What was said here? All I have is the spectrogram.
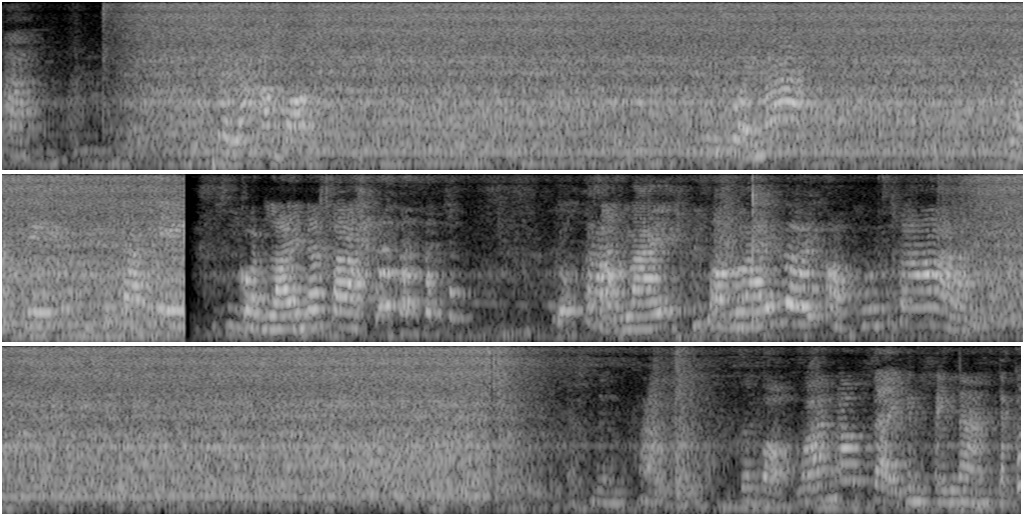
ค่ะเสร็จแล้วค่ะบ๊อบสวยมาก จากเจ๊ จากเอง กดไลค์นะคะ ลูกสค้าองไลท์สองไลค์เลยขอบคุณค่ะแบบหนึ่งค่ะ จะบอกว่านอกใจกันไปนาน แต่ก็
